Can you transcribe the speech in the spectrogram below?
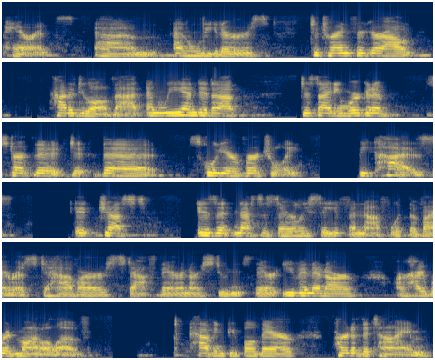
parents um, and leaders to try and figure out how to do all of that. And we ended up deciding we're going to start the the school year virtually because it just isn't necessarily safe enough with the virus to have our staff there and our students there, even in our, our hybrid model of having people there part of the time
